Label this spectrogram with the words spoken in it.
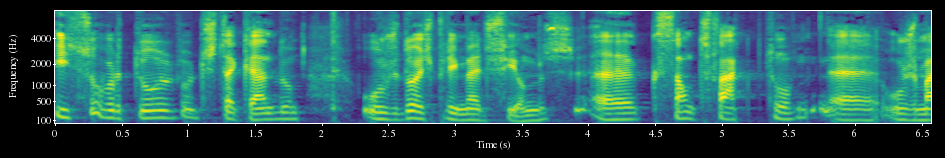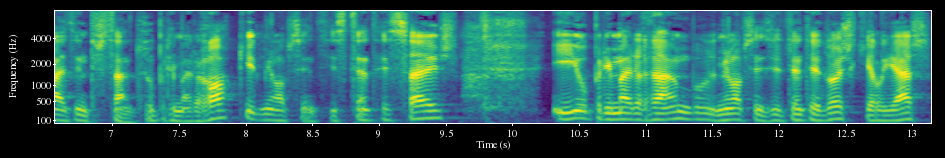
e, sobretudo, destacando os dois primeiros filmes, uh, que são de facto uh, os mais interessantes. O primeiro Rocky, de 1976 e o primeiro Rambo, de 1982, que aliás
